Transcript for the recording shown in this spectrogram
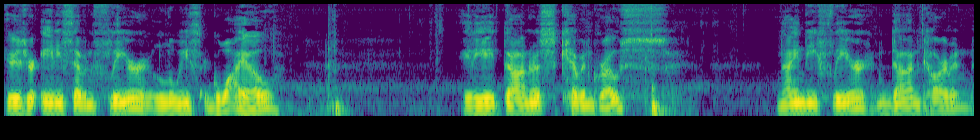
Here's your 87 Fleer, Luis Aguayo. 88 Donruss, Kevin Gross. 90 Fleer, Don Carman.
